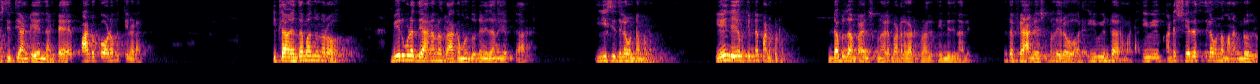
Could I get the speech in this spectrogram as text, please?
స్థితి అంటే ఏంటంటే పండుకోవడం తినడం. ఇట్లా ఎంతమంది ఉన్నారో మీరు కూడా ధ్యానంలోకి రాకముందు నేను నిజంగా చెప్తా ఈ స్థితిలో ఉంటాం మనం. ఏం చేయము? తింటే పండుకుంటాం. డబ్బులు సంపాదించుకోవాలి బట్టలు కట్టుకోవాలి తిండి తినాలి ఇంత ఫ్యాన్ వేసుకుని నిలవాలి ఇవి వింటారన్నమాట. ఇవి అంటే శరీర స్థితిలో ఉన్నాం మనం ఇన్ని రోజులు.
